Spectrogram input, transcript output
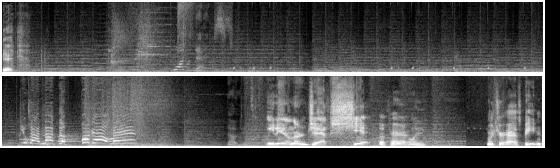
Bitch. You didn't learn jack shit, apparently. Want your ass beaten?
